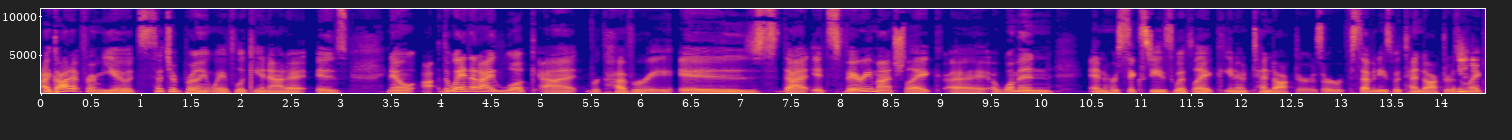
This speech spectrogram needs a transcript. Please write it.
I got it from you. It's such a brilliant way of looking at it. Is you know uh, the way that I look at recovery is that it's very much like a, a woman in her 60s with like you know 10 doctors or 70s with 10 doctors. And like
